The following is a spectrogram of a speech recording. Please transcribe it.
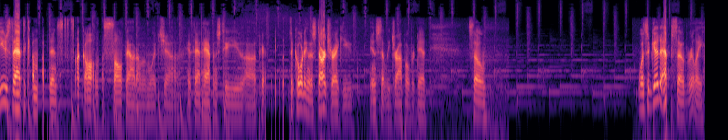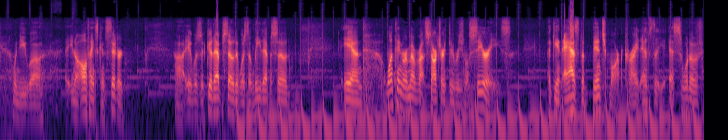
Use that to come up and suck all the salt out of them, which, uh, if that happens to you, uh, according to Star Trek, you instantly drop over dead. So, was a good episode, really, when you, uh, you know, all things considered. Uh, it was a good episode. It was the lead episode. And one thing to remember about Star Trek: The Original Series again as the benchmark, right? As the as sort of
